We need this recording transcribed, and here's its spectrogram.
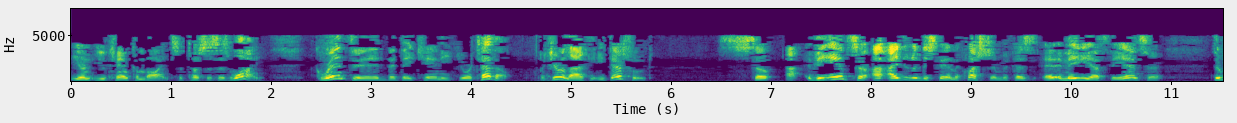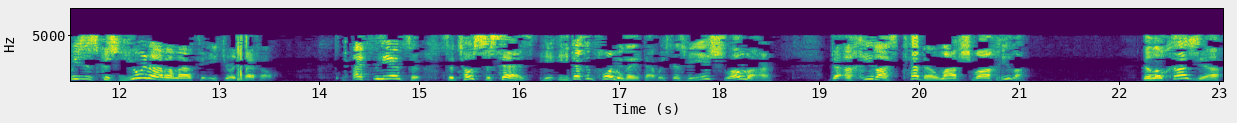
you're, you can't combine. So Tosa says why? Granted that they can't eat your tevel, but you're allowed to eat their food. So uh, the answer, I, I didn't understand the question because and maybe that's the answer. The reason is because you're not allowed to eat your tevel. That's the answer. So Tosa says he, he doesn't formulate it that way. He says v'yesh lomar the achilas tevel lav shma achila. The lochazia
